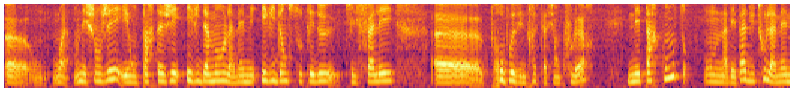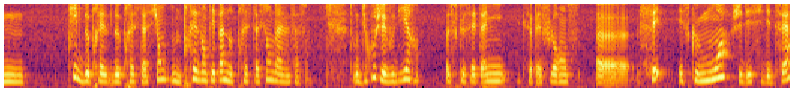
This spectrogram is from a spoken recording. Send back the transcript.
on, échangeait et on partageait évidemment la même évidence toutes les deux qu'il fallait proposer une prestation couleur mais par contre, on n'avait pas du tout la même type de prestation, on ne présentait pas notre prestation de la même façon. Donc du coup, je vais vous dire ce que cette amie qui s'appelle Florence euh, fait et ce que moi j'ai décidé de faire.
